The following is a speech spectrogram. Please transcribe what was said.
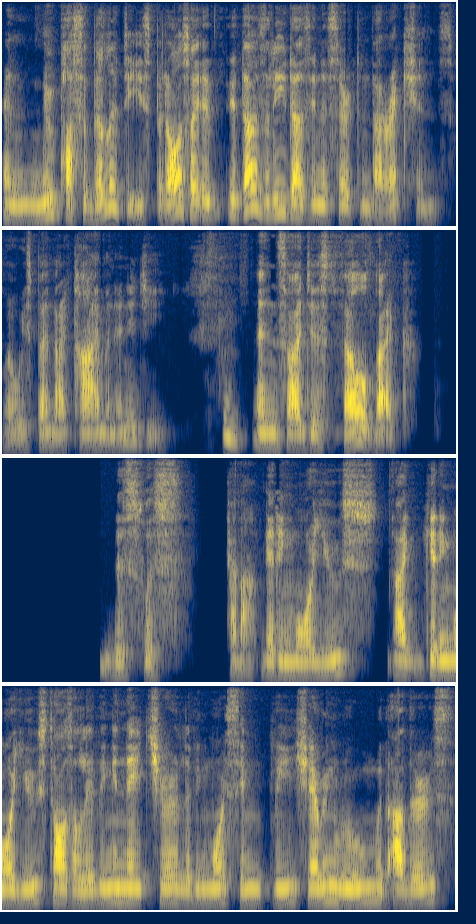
and new possibilities but also it, it does lead us in a certain directions where we spend our time and energy. Mm. and so i just felt like this was kind of getting more used like getting more used to also living in nature living more simply sharing room with others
